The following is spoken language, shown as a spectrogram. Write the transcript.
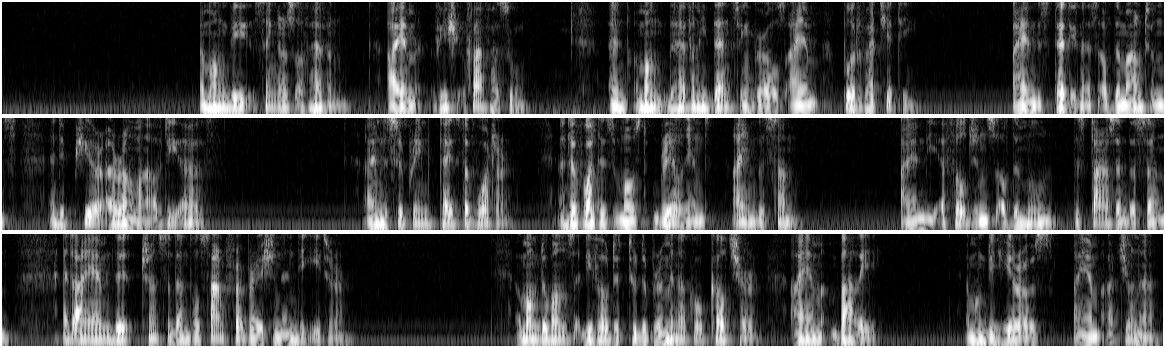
Among the singers of heaven, I am Vishvavasu, and among the heavenly dancing girls I am Purvachiti. I am the steadiness of the mountains and the pure aroma of the earth. I am the supreme taste of water, and of what is most brilliant, I am the sun. I am the effulgence of the moon, the stars and the sun, and I am the transcendental sound vibration in the ether. Among the ones devoted to the Brahminical culture, I am Bali. Among the heroes, I am Arjuna,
